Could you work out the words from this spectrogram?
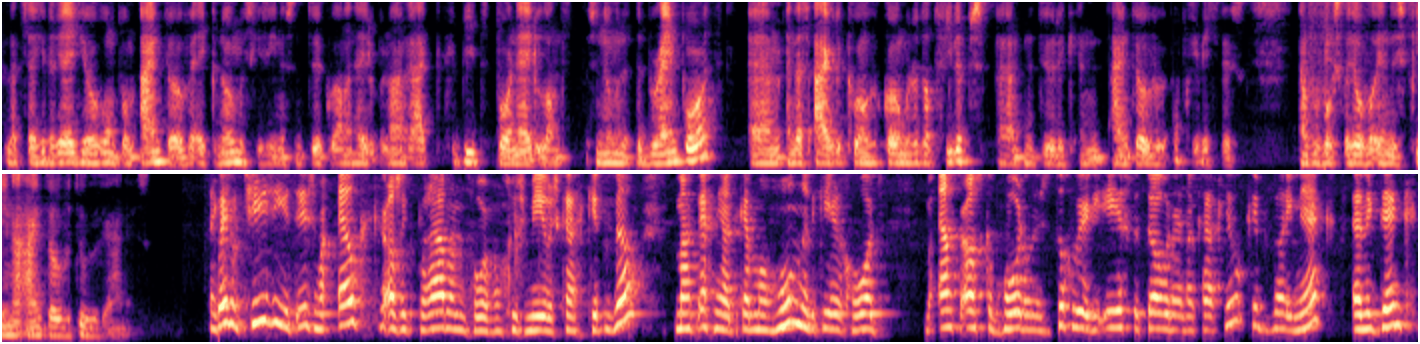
laat zeggen de regio rondom Eindhoven, economisch gezien is het natuurlijk wel een hele belangrijk gebied voor Nederland. Ze noemen het de Brainport. Um, en dat is eigenlijk gewoon gekomen doordat Philips uh, natuurlijk in Eindhoven opgericht is. En vervolgens er heel veel industrie naar Eindhoven toegegaan is. Ik weet hoe cheesy het is, maar elke keer als ik Brabant hoor van Guus Meeuwis, krijg ik kippenvel. Maakt echt niet uit. Ik heb hem al honderden keren gehoord Maar elke keer als ik hem hoor, dan is het toch weer die eerste tonen. En dan krijg je heel kippen van je nek. En ik denk,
